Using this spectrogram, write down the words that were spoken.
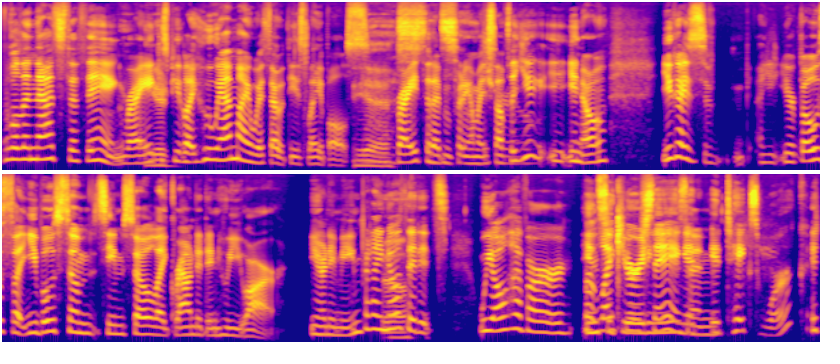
Well, then that's the thing, right? Because people are like, who am I without these labels? Yeah. Right. That I've been That's putting on so myself. Like you, you know, you guys, you're both like, you both some seem so like grounded in who you are. You know what I mean? But I know Yeah. that it's, we all have our But like you're insecurities saying, and it, it takes work. it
